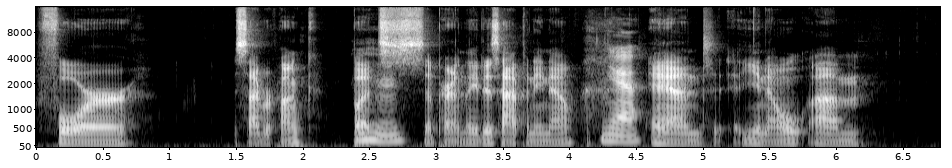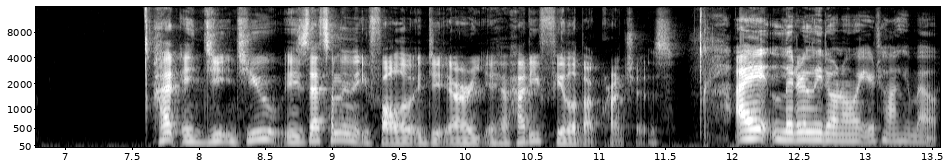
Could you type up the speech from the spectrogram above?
for Cyberpunk, but apparently it is happening now. yeah. And you know, um, how do you, do you is that something that you follow? Do, are how do you feel about crunches? I literally don't know what you're talking about.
